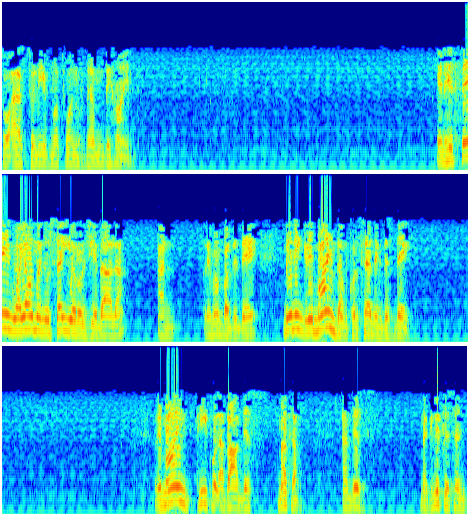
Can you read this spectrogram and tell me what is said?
so as to leave not one of them behind. In his saying, وَيَوْمَ نُسَيِّرُ الْجِبَالَ and remember the day, meaning remind them concerning this day. Remind people about this matter and this magnificent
